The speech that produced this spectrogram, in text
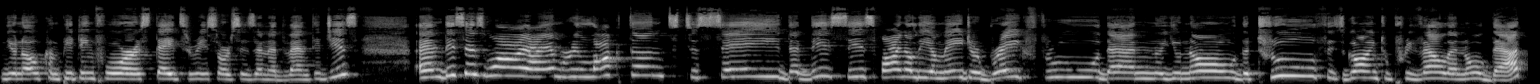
you know, competing for states' resources and advantages. And this is why I am reluctant to say that this is finally a major breakthrough, then, you know, the truth is going to prevail and all that.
